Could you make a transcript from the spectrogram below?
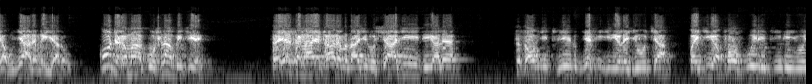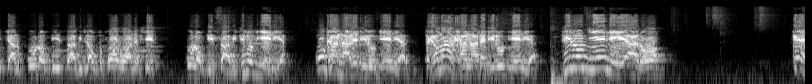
ရဘူးညလည်းမရတော့ဘူးကိုယ်တကမကိုလှမ်းပြီးကြည့်လိုက်တရက်15ရက်ထားတယ်မသားကြီးလို့ရှာကြီးဒီကလည်းသစောင်းကြီးပြေးလို့မျက်စိကြီးတွေကလည်းယိုကျပိုက်ကြီးကဖောင်းကွေးတွေပြေးတွေယိုကျပိုးလောက်ပြေးစားပြီးလောက်တဖွာဖွာနဲ့ဖြစ်ပိုးလောက်ပြေးစားပြီးဒီလိုမြင်နေရကိုယ်ခန္ဓာလည်းဒီလိုမြင်နေရတယ်တက္ကမခန္ဓာလည်းဒီလိုမြင်နေရဒီလိုမြင်နေရတော့ ကဲ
